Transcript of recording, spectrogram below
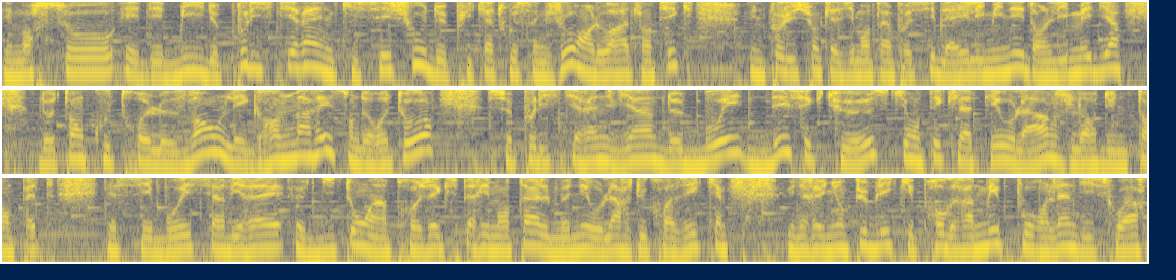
des morceaux et des billes de polystyrène qui s'échouent depuis 4 ou 5 jours en Loire-Atlantique. Une pollution quasiment impossible à éliminer dans l'immédiat, d'autant qu'outre le vent, les grandes marées sont de retour. Ce polystyrène vient de bouées défectueuses qui ont éclaté au large lors d'une tempête. Ces bouées serviraient, dit-on, à un projet expérimental mené au large du Croisic. Une réunion publique est programmée pour lundi soir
